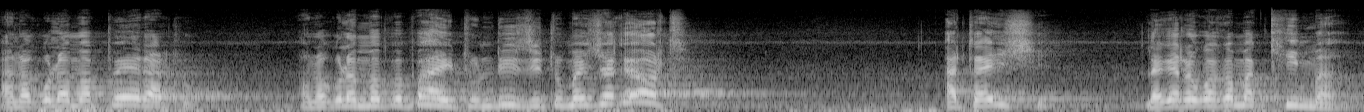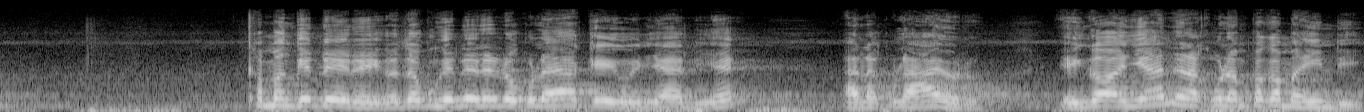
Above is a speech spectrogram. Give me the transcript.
anakula mapera tu, anakula mapapai tu, ndizi tu, maisha yake yote ataishi, lakini atakuwa kama kima, kama ngedere, kwa sababu ngedere ndo kula yake hiyo nyani eh? Anakula hayo tu, ingawa nyani anakula mpaka mahindi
